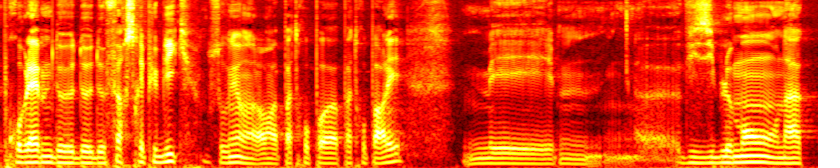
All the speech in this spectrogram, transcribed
problème de, First Republic. Vous vous souvenez, on va pas trop, pas, trop parler, mais euh, visiblement, on a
